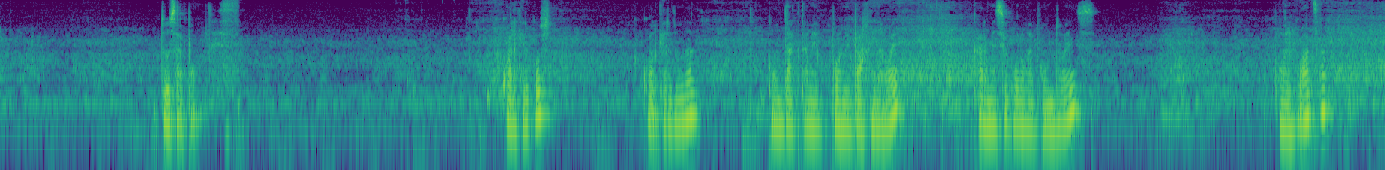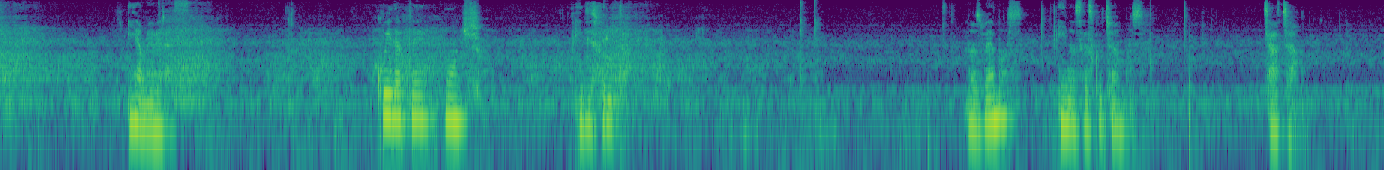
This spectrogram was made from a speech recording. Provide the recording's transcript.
tus apuntes. Cualquier cosa, cualquier duda, contáctame por mi página web carmensecóloga.es por el WhatsApp y ya me verás. Cuídate mucho y disfruta. Nos vemos y nos escuchamos. Chao, chao.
